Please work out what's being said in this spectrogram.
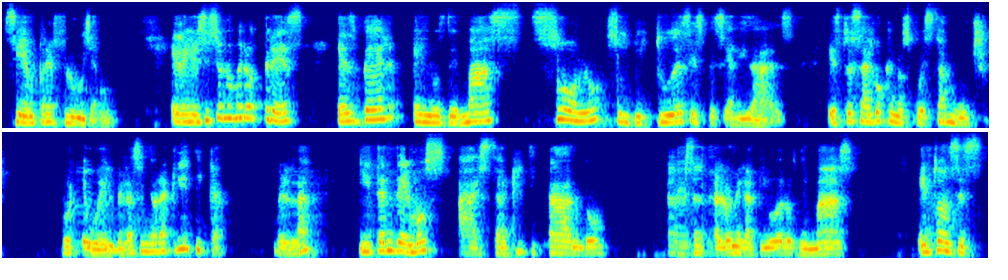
siempre fluyan. El ejercicio número tres es ver en los demás solo sus virtudes y especialidades. Esto es algo que nos cuesta mucho, porque vuelve la señora crítica, ¿verdad? Y tendemos a estar criticando, a resaltar lo negativo de los demás. Entonces,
